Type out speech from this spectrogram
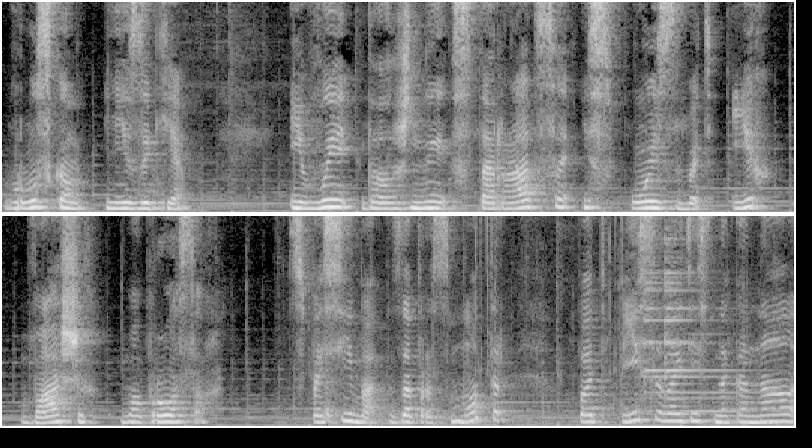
в русском языке. И вы должны стараться использовать их в ваших вопросах. Спасибо за просмотр. Подписывайтесь на канал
